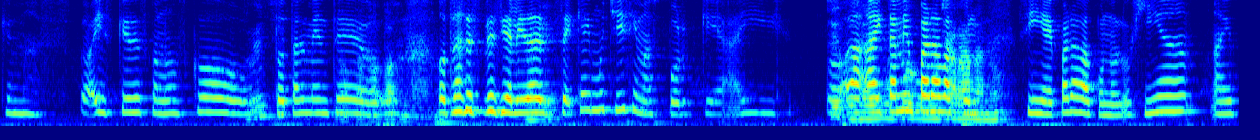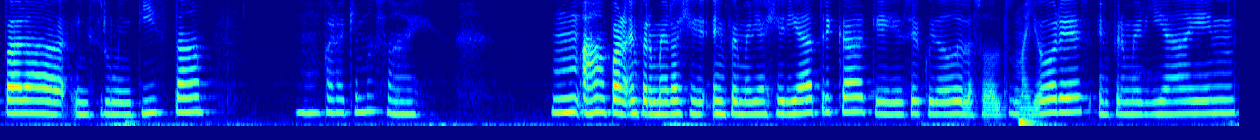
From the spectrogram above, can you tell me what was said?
¿qué más? Ay, es que desconozco totalmente otras especialidades. Sé que hay muchísimas porque hay... Pues hay, también para vacun... Sí, hay para vacunología, hay para instrumentista. Mm, ¿Para qué más hay? Mm, ah, para enfermera, enfermería geriátrica, que es el cuidado de los adultos mayores, enfermería en,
